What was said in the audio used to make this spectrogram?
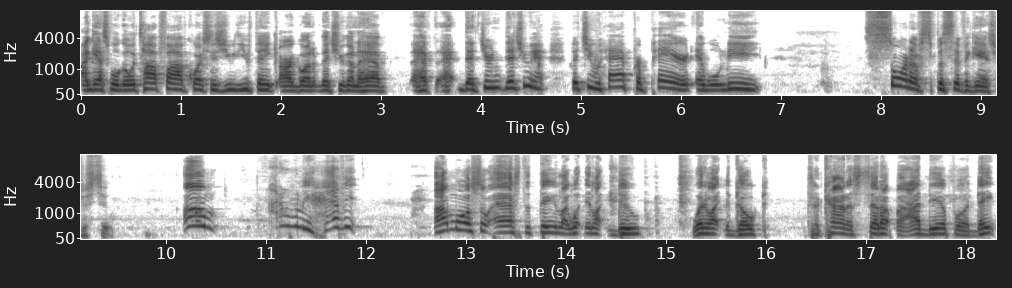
I guess we'll go with top five questions you you think are going to, that you're going to have have to that you that you that you have prepared and will need sort of specific answers to. Um, I don't really have it. I'm also asked the thing like what they like to do, where they like to go to kind of set up an idea for a date.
